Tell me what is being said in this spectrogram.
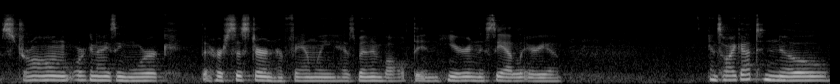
strong organizing work that her sister and her family has been involved in here in the Seattle area. And so I got to know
